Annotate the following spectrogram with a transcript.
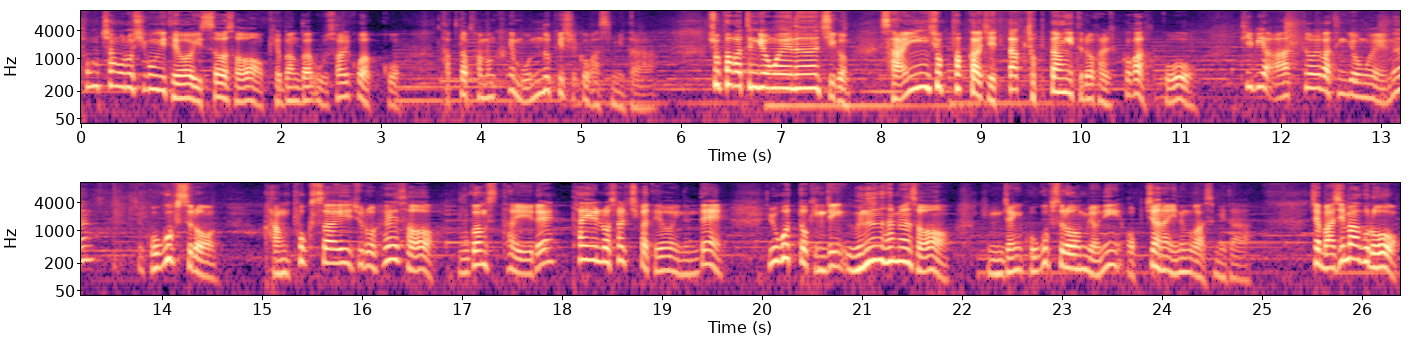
통창으로 시공이 되어 있어서 개방과 우수할 것 같고 답답함은 크게 못 느끼실 것 같습니다. 소파 같은 경우에는 지금 4인 소파까지 딱 적당히 들어갈 것 같고 TV 아트월 같은 경우에는 좀 고급스러운 강폭 사이즈로 해서 무광 스타일의 타일로 설치가 되어 있는데 이것도 굉장히 은은하면서 굉장히 고급스러운 면이 없지 않아 있는 것 같습니다. 제 마지막으로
